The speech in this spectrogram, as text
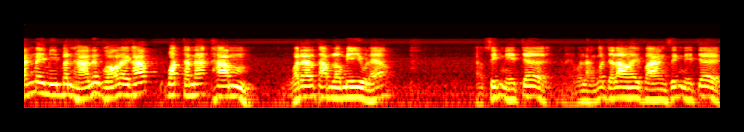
น ไม่มีปัญหาเรื่องของอะไรครับ วัฒนธรรม วัฒนธรรมเรามีอยู่แล้ว ซิกเนเจอร์วันหลังก็จะเล่าให้ฟังซิกเนเจอร์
